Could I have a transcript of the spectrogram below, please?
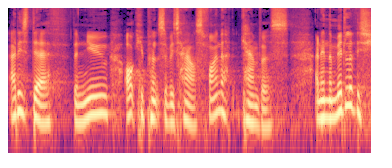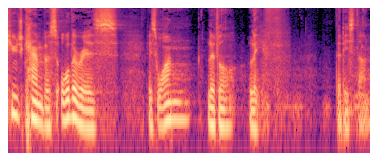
At his death, the new occupants of his house find the canvas, and in the middle of this huge canvas, all there is is one little leaf that he's done.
